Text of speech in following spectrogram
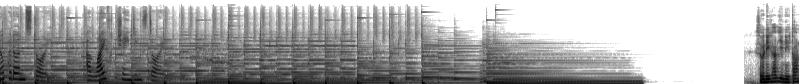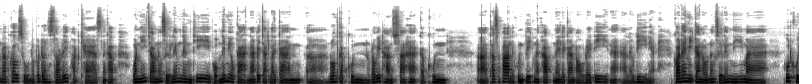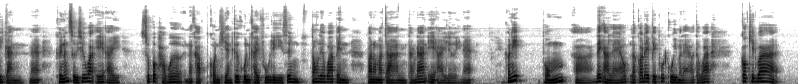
n o p ด d o สตอรี่ a life changing story สวัสดีครับ ยินดีต้อนรับเข้าสู่นพดล Story Podcast นะครับ วันนี้จะเอาหนังสือเล่มหนึ่งที่ผมได้มีโอกาสนะ ไปจัดรายการร่วมกับคุณรวิศ หาญอุตสาหะกับคุณทัศภาพหรือคุณปิ๊กนะครับ ในรายการ already นะอ่านแล้วดีเนี่ย ก็ได้มีการเอาหนังสือเล่มนี้มาพูดคุยกันนะคือหนังสือชื่อว่า AI Super Power นะครับ คนเขียนคือคุณไคฟูรีซึ่งต้องเรียกว่าเป็นปรมาจารย์ทางด้าน AI เลยนะคราวนี้ผมได้อ่านแล้วแล้วก็ได้ไปพูดคุยมาแล้ว แต่ว่าก็คิดว่า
